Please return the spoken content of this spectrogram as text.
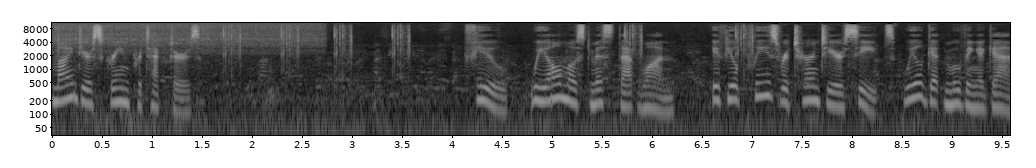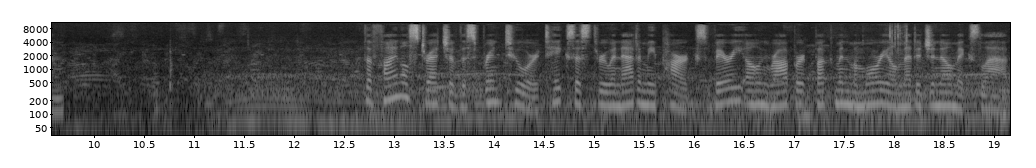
Mind your screen protectors. Phew, we almost missed that one. If you'll please return to your seats, we'll get moving again. The final stretch of the sprint tour takes us through Anatomy Park's very own Robert Buckman Memorial Metagenomics Lab.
